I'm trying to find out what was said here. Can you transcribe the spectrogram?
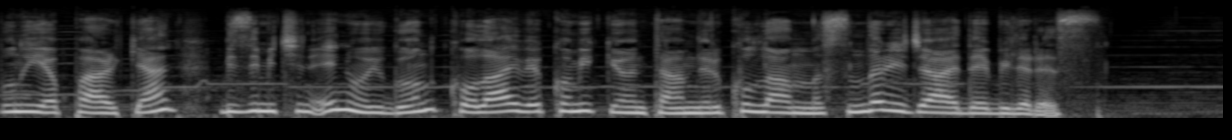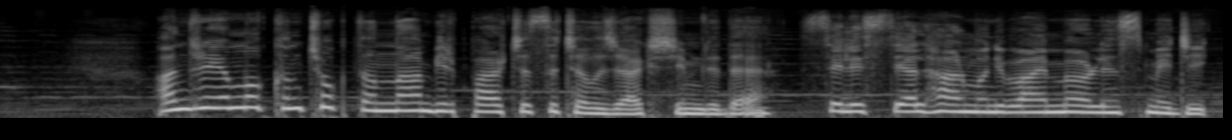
Bunu yaparken bizim için en uygun, kolay ve komik yöntemleri kullanmasını da rica edebiliriz. Andrea Mock'un çok tanınan bir parçası çalacak şimdi de. Celestial Harmony by Merlin's Magic.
